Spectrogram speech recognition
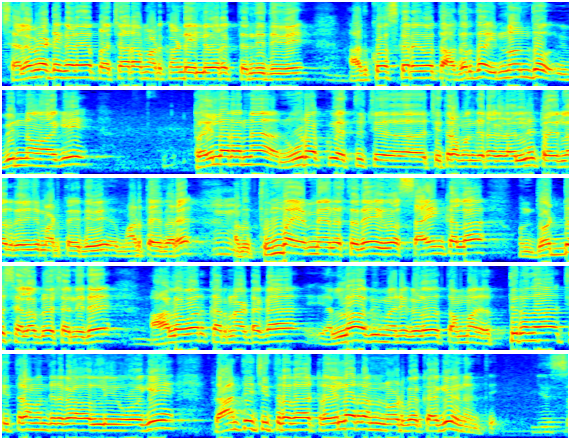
ಸೆಲೆಬ್ರಿಟಿಗಳೇ ಪ್ರಚಾರ ಮಾಡ್ಕೊಂಡು ಇಲ್ಲಿವರೆಗೆ ತಂದಿದ್ದೀವಿ. ಅದಕ್ಕೋಸ್ಕರ ಇವತ್ತು ಅದರದ ಇನ್ನೊಂದು ವಿಭಿನ್ನವಾಗಿ ಟ್ರೈಲರ್ ಅನ್ನ ನೂರಕ್ಕೂ ಹೆಚ್ಚು ಚಿತ್ರಮಂದಿರಗಳಲ್ಲಿ ಟ್ರೈಲರ್ ರಿಲೀಸ್ ಮಾಡ್ತಾ ಇದೀವಿ ಮಾಡ್ತಾ ಇದ್ದಾರೆ. ಅದು ತುಂಬಾ ಹೆಮ್ಮೆ ಅನಿಸ್ತದೆ. ಇವತ್ತು ಸಾಯಂಕಾಲ ಒಂದು ದೊಡ್ಡ ಸೆಲೆಬ್ರೇಷನ್ ಇದೆ. ಆಲ್ ಓವರ್ ಕರ್ನಾಟಕ ಎಲ್ಲಾ ಅಭಿಮಾನಿಗಳು ತಮ್ಮ ಹತ್ತಿರದ ಚಿತ್ರಮಂದಿರಗಳಲ್ಲಿ ಹೋಗಿ ಕ್ರಾಂತಿ ಚಿತ್ರದ ಟ್ರೈಲರ್ ಅನ್ನು ನೋಡ್ಬೇಕಾಗಿ ವಿನಂತಿ. ಎಸ್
